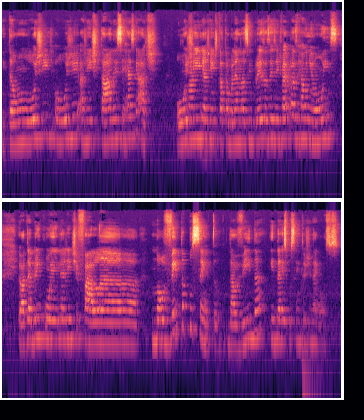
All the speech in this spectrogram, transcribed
Então hoje, hoje a gente está nesse resgate. Hoje a gente está trabalhando nas empresas, às vezes a gente vai para as reuniões, eu até brinco com ele, a gente fala 90% da vida e 10% de negócios.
